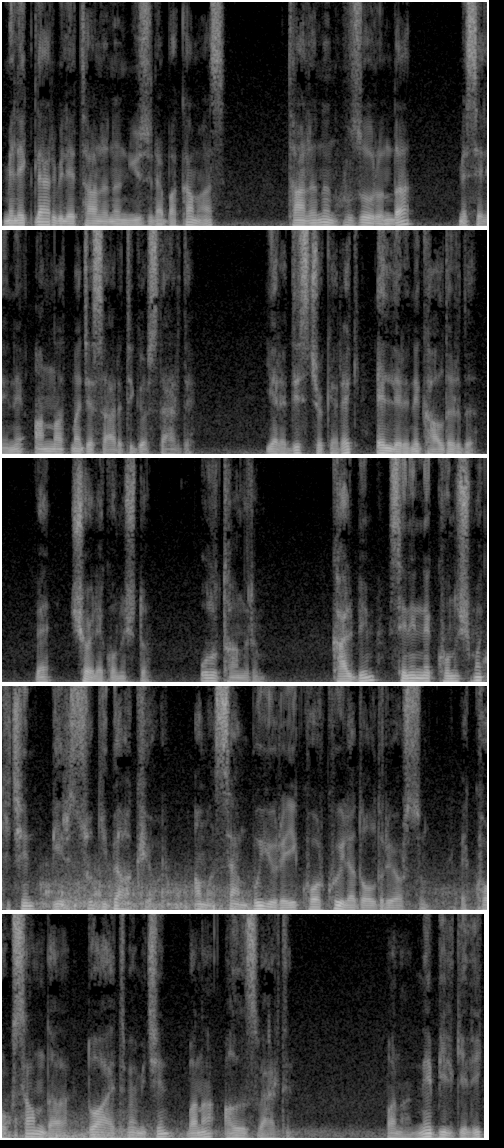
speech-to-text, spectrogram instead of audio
melekler bile Tanrı'nın yüzüne bakamaz, Tanrı'nın huzurunda meseleni anlatma cesareti gösterdi. Yere diz çökerek ellerini kaldırdı ve şöyle konuştu. Ulu Tanrım, kalbim seninle konuşmak için bir su gibi akıyor. Ama sen bu yüreği korkuyla dolduruyorsun ve korksam da dua etmem için bana ağız verdin. Bana ne bilgelik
